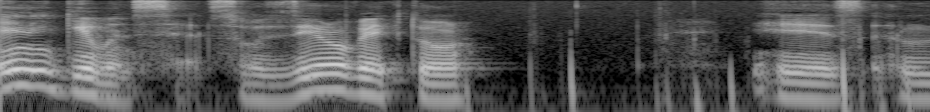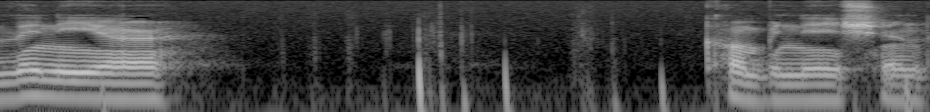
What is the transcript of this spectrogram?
any given set. So zero vector is a linear combination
